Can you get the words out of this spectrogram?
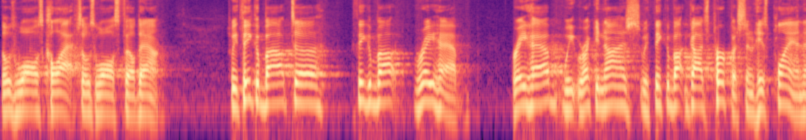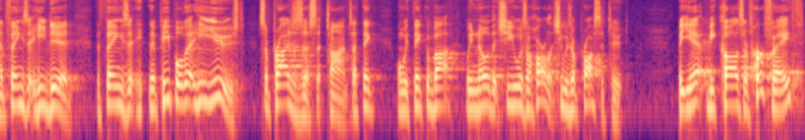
those walls collapsed, those walls fell down. So we think about, uh, think about Rahab. Rahab, we recognize, we think about God's purpose and his plan and things that he did, the things that the people that he used surprises us at times. I think when we think about, we know that she was a harlot, she was a prostitute. But yet, because of her faith,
